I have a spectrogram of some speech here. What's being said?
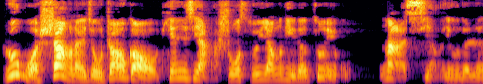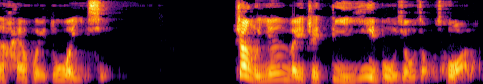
如果上来就昭告天下说隋炀帝的罪过，那响应的人还会多一些。正因为这第一步就走错了。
